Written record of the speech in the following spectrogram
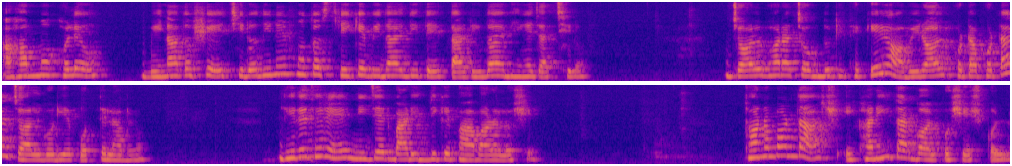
আহাম্মক হলেও বিনা দোষে চিরদিনের মতো স্ত্রীকে বিদায় দিতে তার হৃদয় ভেঙে যাচ্ছিল। জল ভরা চোখ দুটি থেকে অবিরল ফোটা ফোঁটা জল গড়িয়ে পড়তে লাগল। ধীরে ধীরে নিজের বাড়ির দিকে পা বাড়ালো সে। ধনবর দাস এখানেই তার গল্প শেষ করল।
